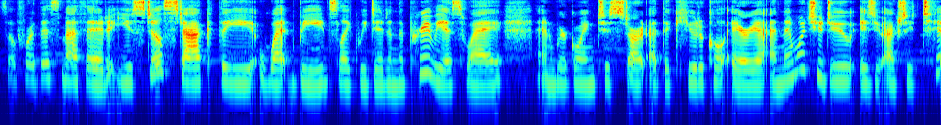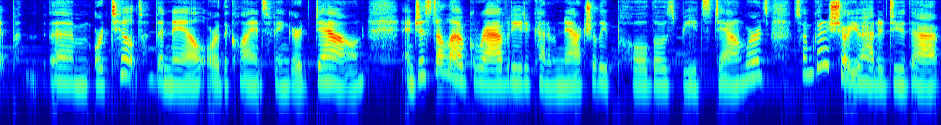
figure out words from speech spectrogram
So for this method, you still stack the wet beads like we did in the previous way, and we're going to start at the cuticle area. And then what you do is you actually tip um, or tilt the nail or the client's finger down and just allow gravity to kind of naturally pull those beads downwards. So I'm going to show you how to do that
